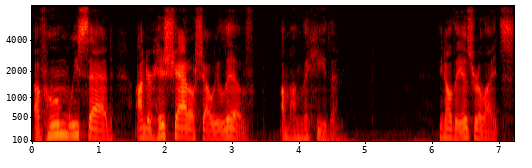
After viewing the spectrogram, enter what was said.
of whom we said, Under his shadow shall we live among the heathen. You know, the Israelites,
